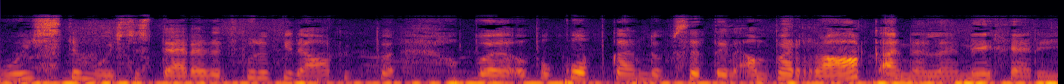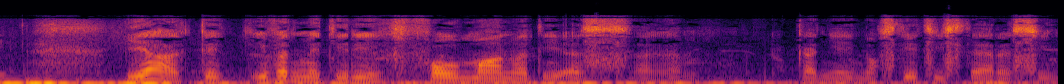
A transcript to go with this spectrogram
mooiste mooiste sterre. Dit voel of jy daar op op op 'n kop kan loop sit en amper raak aan hulle, nee Gerry. Ja, kyk, ewen met hierdie volmaan wat hier is, um, kan jy nog steeds die sterre sien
